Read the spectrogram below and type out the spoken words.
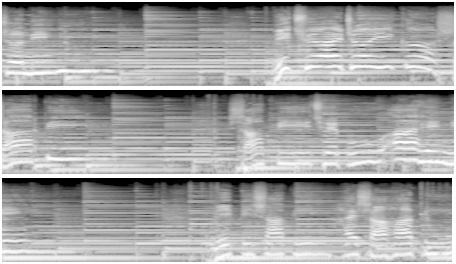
着你，你却爱着一个傻逼，傻逼却不爱你，你比傻逼还傻逼。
